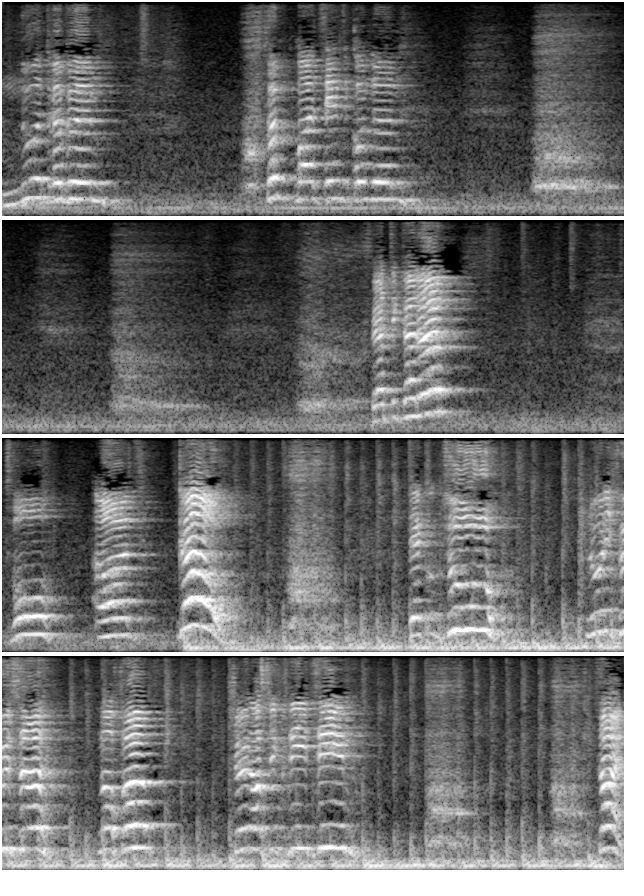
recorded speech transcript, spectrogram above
Nur dribbeln. Fünfmal zehn Sekunden. Fertig werden. Zwei, eins, go! Deckung zu. Nur die Füße. Noch fünf. Schön aus den Knie ziehen. Zeit.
